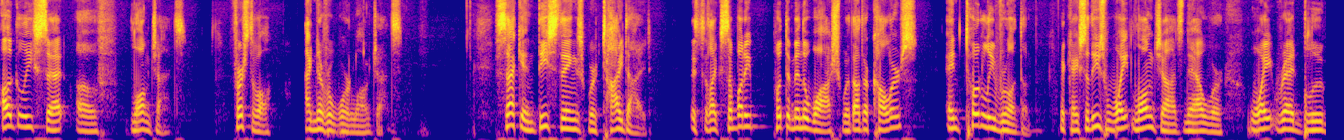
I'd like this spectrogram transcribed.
ugly set of long johns. First of all, I never wore long johns. Second, these things were tie dyed. It's like somebody put them in the wash with other colors and totally ruined them. Okay, so these white long johns now were white, red, blue,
